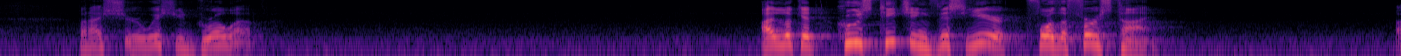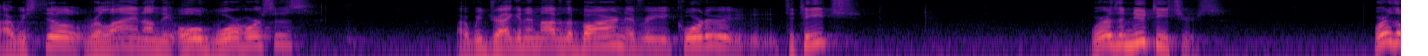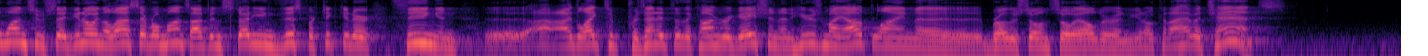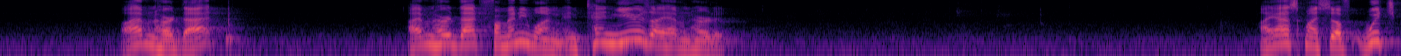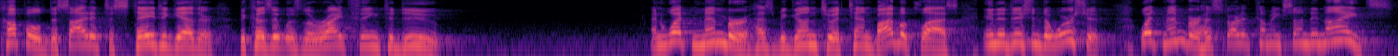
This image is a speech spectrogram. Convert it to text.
but I sure wish you'd grow up. I look at who's teaching this year for the first time. Are we still relying on the old war horses? Are we dragging them out of the barn every quarter to teach? Where are the new teachers? Where are the ones who said, you know, in the last several months I've been studying this particular thing and uh, I'd like to present it to the congregation and here's my outline, uh, brother so-and-so elder, and you know, can I have a chance? I haven't heard that. I haven't heard that from anyone. In 10 years I haven't heard it. I ask myself, which couple decided to stay together because it was the right thing to do? And what member has begun to attend Bible class in addition to worship? What member has started coming Sunday nights?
